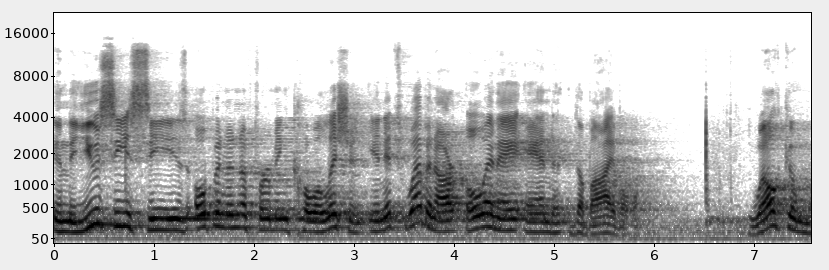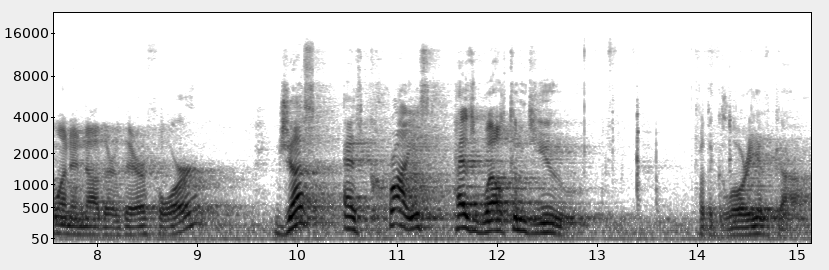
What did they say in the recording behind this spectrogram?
in the UCC's Open and Affirming Coalition in its webinar, ONA and the Bible. Welcome one another, therefore just as Christ has welcomed you for the glory of God.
